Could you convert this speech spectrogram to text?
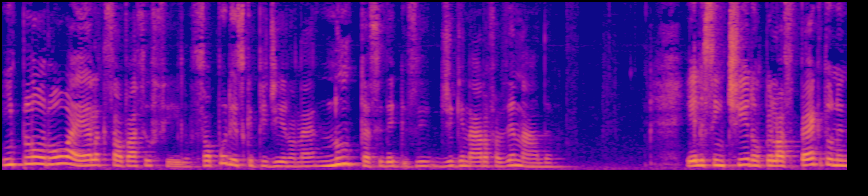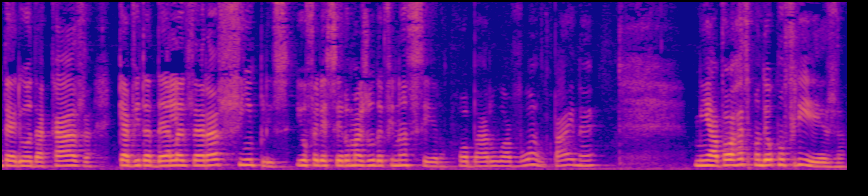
e implorou a ela que salvasse o filho. Só por isso que pediram, né? Nunca se dignaram a fazer nada. Eles sentiram, pelo aspecto no interior da casa, que a vida delas era simples e ofereceram uma ajuda financeira. Roubaram o avô, o pai, né? Minha avó respondeu com frieza.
